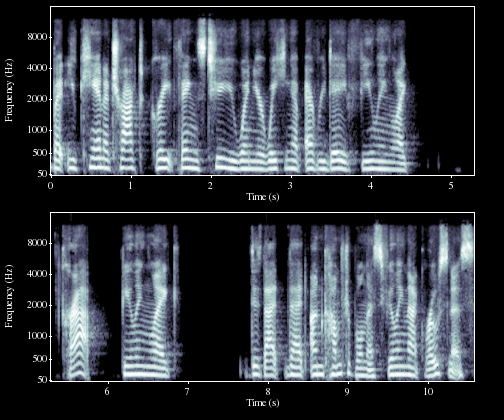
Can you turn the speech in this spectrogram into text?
but you can attract great things to you when you're waking up every day feeling like crap, feeling like that that uncomfortableness, feeling that grossness.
